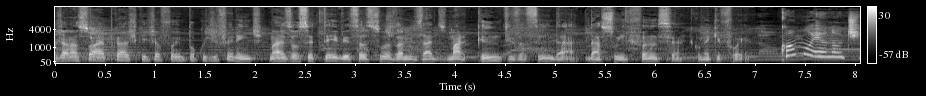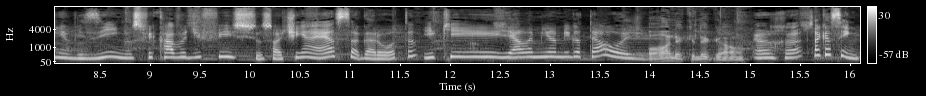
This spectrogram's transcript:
Já na sua época, acho que já foi um pouco diferente. Mas você teve essas suas amizades marcantes, assim, da, da sua infância? Como é que foi? Como eu não tinha vizinhos, ficava difícil. Só tinha essa garota e que e ela é minha amiga até hoje. Olha que legal. Aham. Só que assim,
